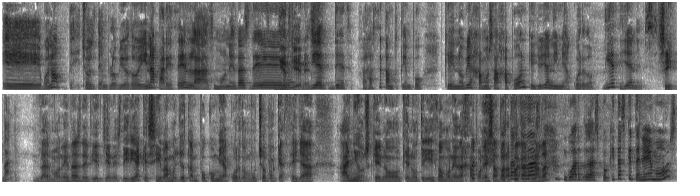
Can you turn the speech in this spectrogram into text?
Eh, bueno, de hecho, el templo Byodoin aparece en las monedas de. 10 yenes. 10, 10. Hace tanto tiempo que no viajamos a Japón que yo ya ni me acuerdo. 10 yenes. Sí. Vale. Las monedas de 10 yenes. Diría que sí, vamos, yo tampoco me acuerdo mucho porque hace ya años que no, que no utilizo moneda japonesa para pagar nada. Las poquitas que tenemos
